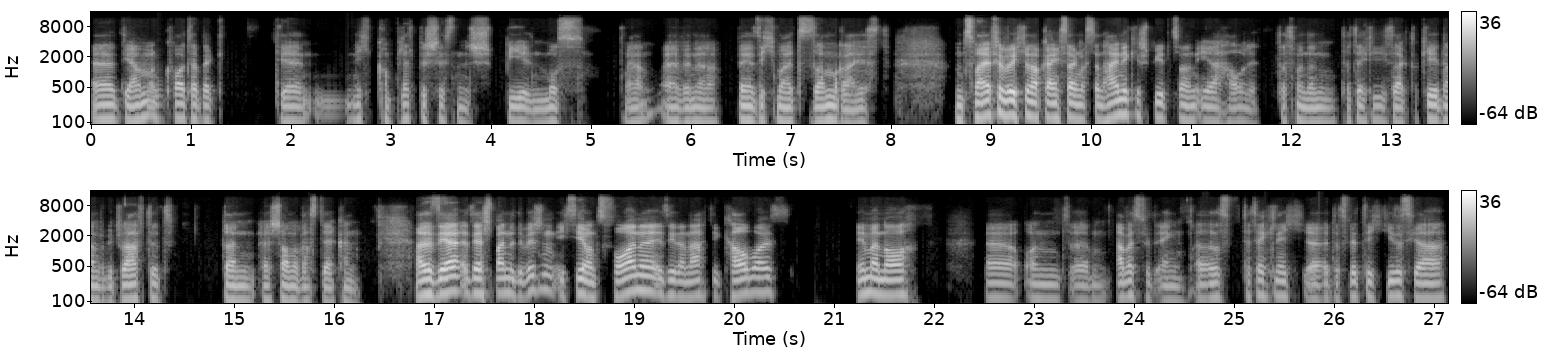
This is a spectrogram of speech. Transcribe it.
äh, die haben einen Quarterback, der nicht komplett beschissen spielen muss, ja, äh, wenn, er, wenn er sich mal zusammenreißt. Im Zweifel würde ich dann auch gar nicht sagen, dass dann Heineke spielt, sondern eher Haul. Dass man dann tatsächlich sagt, okay, dann haben wir gedraftet, dann äh, schauen wir, was der kann. Also sehr, sehr spannende Division. Ich sehe uns vorne, ich sehe danach die Cowboys immer noch äh, und, ähm, aber es wird eng. Also das, tatsächlich, äh, das wird sich dieses Jahr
